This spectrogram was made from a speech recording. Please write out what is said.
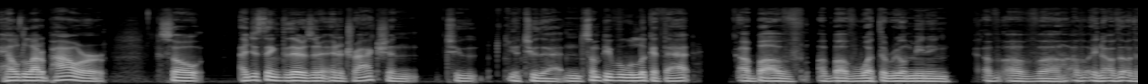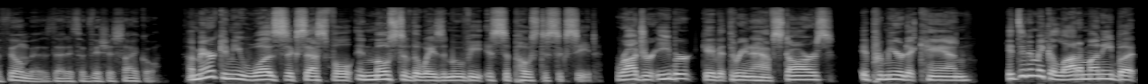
held a lot of power. So I just think there's an, an attraction to you know, to that, and some people will look at that above above what the real meaning of of, uh, of you know of, of the film is. That it's a vicious cycle. American Me was successful in most of the ways a movie is supposed to succeed. Roger Ebert gave it three and a half stars. It premiered at Cannes. It didn't make a lot of money, but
